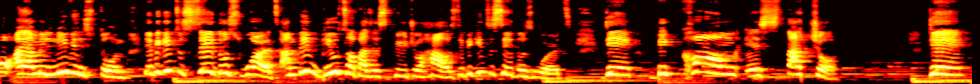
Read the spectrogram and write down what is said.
Oh, I am a living stone. They begin to say those words. I'm being built up as a spiritual house. They begin to say those words. They become a stature. They,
